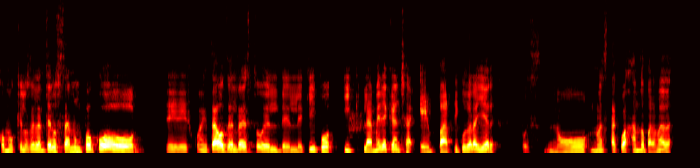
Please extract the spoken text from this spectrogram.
Como que los delanteros están un poco eh, desconectados del resto del, equipo y la media cancha, en particular ayer, pues no, no está cuajando para nada.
